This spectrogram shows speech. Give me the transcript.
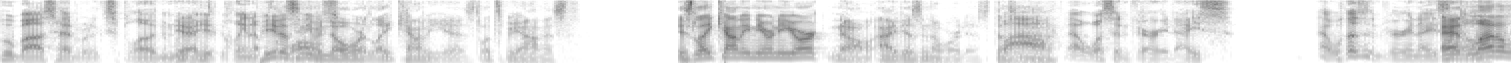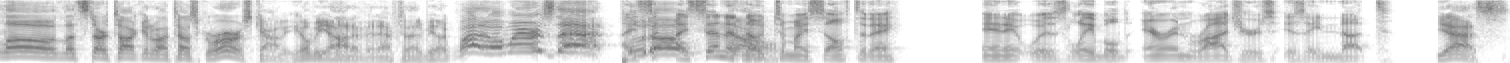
Poobah's head would explode, and we'd Yeah, have he, to clean up. he doesn't even know where Lake County is. Let's be honest. Is Lake County near New York? No, I doesn't know where it is. Doesn't wow, matter. that wasn't very nice. That wasn't very nice. at And all. let alone, let's start talking about Tuscarawas County. He'll be out of it after that. He'll be like, what? Where is that? I, Pluto? se- I sent a No. note to myself today, and it was labeled "Aaron Rodgers is a nut." Yes.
